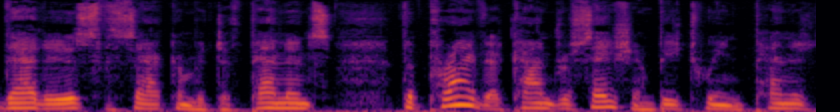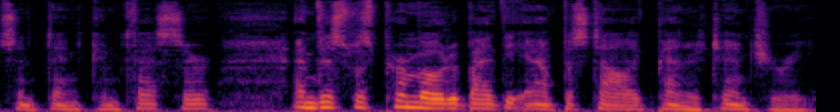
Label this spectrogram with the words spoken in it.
that is, the sacrament of penance, the private conversation between penitent and confessor, and this was promoted by the Apostolic Penitentiary.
